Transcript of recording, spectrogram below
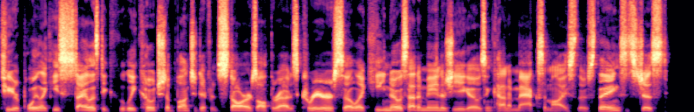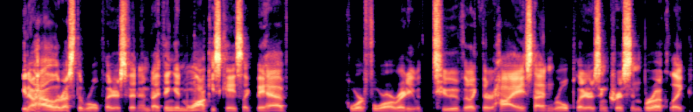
to your point, like he's stylistically coached a bunch of different stars all throughout his career. So like he knows how to manage egos and kind of maximize those things. It's just, you know, how the rest of the role players fit in. But I think in Milwaukee's case, like they have core four already with two of the, like their highest end role players and Khris and Brook. Like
